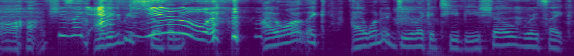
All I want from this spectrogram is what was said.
off. She's like, I F think it'd be so you! I want like I want to do like a TV show where it's like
